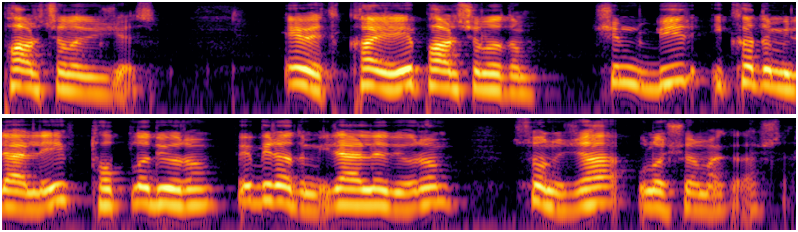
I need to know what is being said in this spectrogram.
parçala diyeceğiz. Evet, kayayı parçaladım. Şimdi bir iki adım ilerleyip topla diyorum ve bir adım ilerle diyorum. Sonuca ulaşıyorum arkadaşlar.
